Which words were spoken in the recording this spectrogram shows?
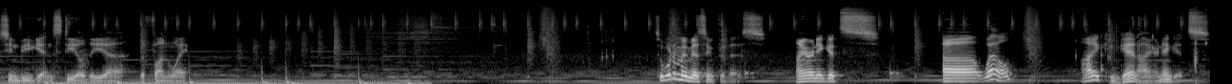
seem to be getting steel the uh, the fun way. So what am I missing for this? Iron ingots. Uh, well, I can get iron ingots.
